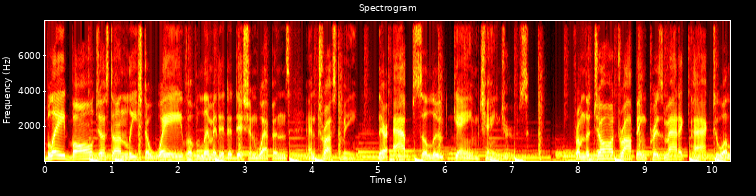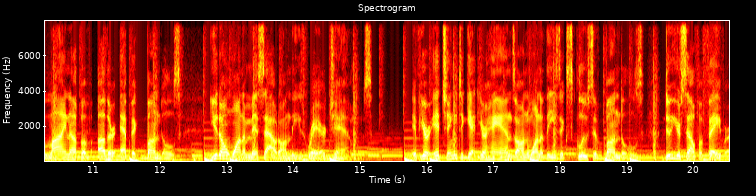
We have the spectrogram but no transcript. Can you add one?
Blade Ball just unleashed a wave of limited edition weapons, and trust me, they're absolute game changers. From the jaw-dropping prismatic pack to a lineup of other epic bundles, you don't want to miss out on these rare gems. If you're itching to get your hands on one of these exclusive bundles, do yourself a favor,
